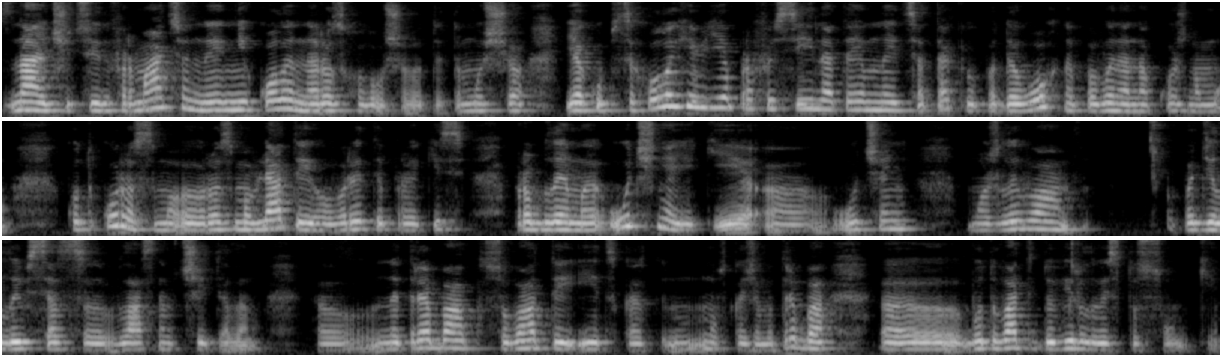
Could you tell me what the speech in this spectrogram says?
знаючи цю інформацію, не, ніколи не розголошувати. Тому що як у психологів є професійна таємниця, так і у педагог не повинен на кожному кутку розмовляти і говорити про якісь проблеми учня, які е, учень, можливо, поділився з власним вчителем. Е, Не треба псувати і, ну, скажімо, треба е, будувати довірливі стосунки.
